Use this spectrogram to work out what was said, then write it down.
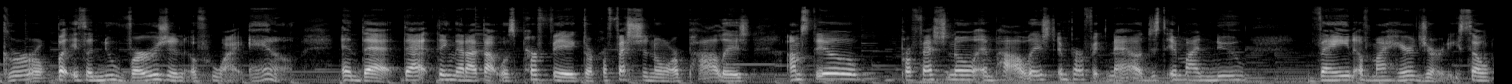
girl, but it's a new version of who I am. And that that thing that I thought was perfect or professional or polished, I'm still professional and polished and perfect now, just in my new vein of my hair journey. So,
